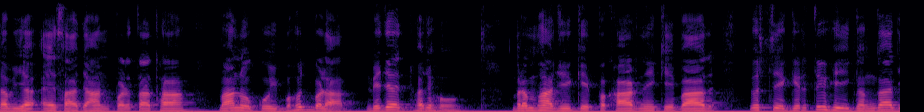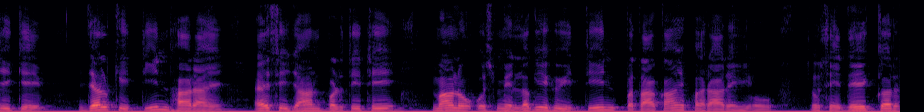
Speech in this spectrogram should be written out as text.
तब यह ऐसा जान पड़ता था, मानो कोई बहुत बड़ा विजय ध्वज हो। ब्रह्मा जी के पखाड़ने के बाद उससे गिरती हुई गंगा जी के जल की तीन धाराएँ ऐसी जान पड़ती थी, मानो उसमें लगी हुई तीन पताकाएँ फहरा रही हो। उसे देखकर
